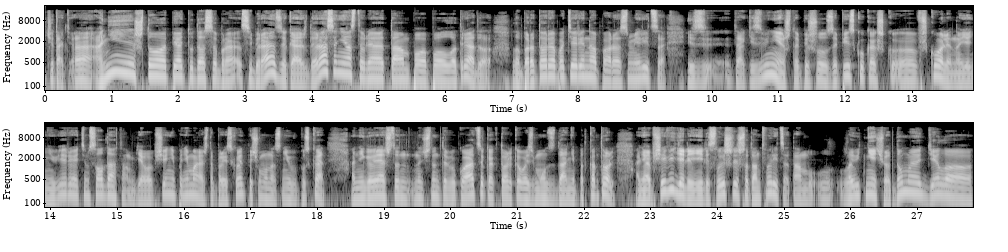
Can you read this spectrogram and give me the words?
читать. А, они что опять туда собра... собираются? Каждый раз они оставляют там по пол отряда. Лаборатория потеряна, пора смириться. Из... Так, извини, что пишу записку как шко... в школе, но я не верю этим солдатам. Я вообще не понимаю, что происходит, почему нас не выпускают. Они говорят, что начнут эвакуацию, как только возьмут здание под контроль. Они вообще видели или слышали, что там творится? Там ловить нечего. Думаю, дело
